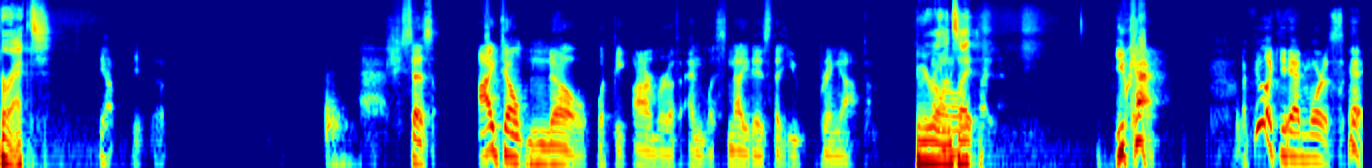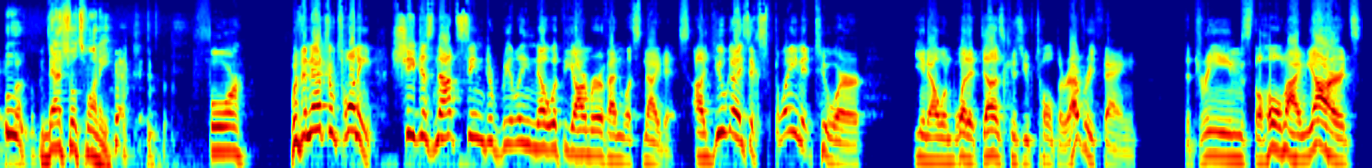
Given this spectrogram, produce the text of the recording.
Correct. Yep. She says, I don't know what the armor of Endless Night is that you bring up. Can we roll I insight? You can. I feel like he had more to say. Ooh, but- natural 20. Four. With a natural 20, she does not seem to really know what the armor of Endless Night is. Uh, you guys explain it to her, you know, and what it does because you've told her everything the dreams, the whole nine yards.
